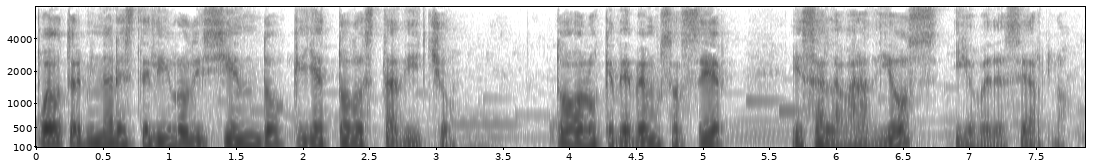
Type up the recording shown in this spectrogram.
Puedo terminar este libro diciendo que ya todo está dicho. Todo lo que debemos hacer es alabar a Dios y obedecerlo.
